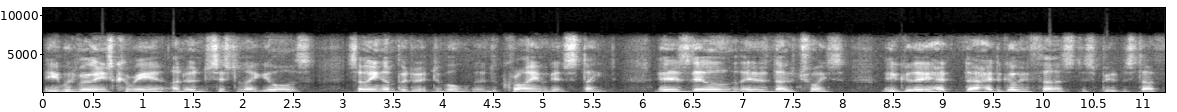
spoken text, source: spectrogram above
He would ruin his career under a system like yours. Something unpredictable and a crime against state. There is still there is no choice. They had they had to go in first, dispute the stuff,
